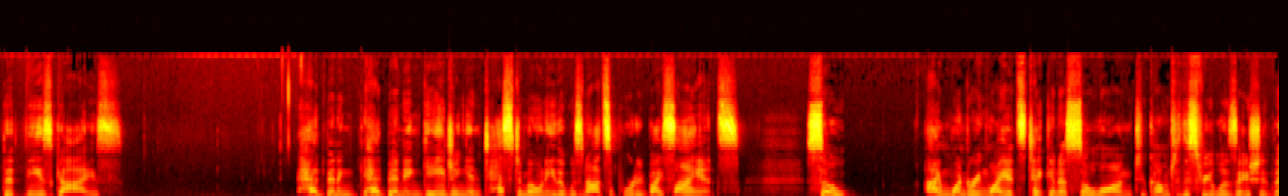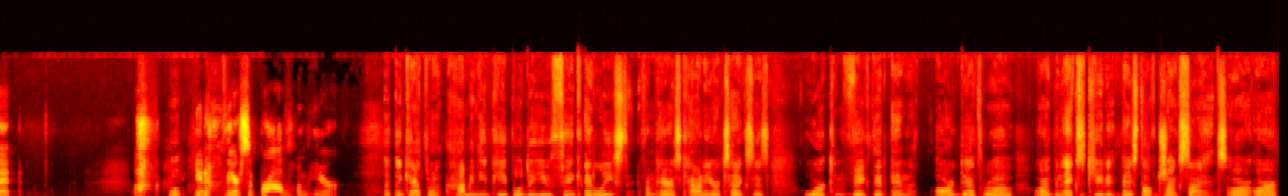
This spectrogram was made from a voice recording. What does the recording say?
that these guys had been, had been engaging in testimony that was not supported by science. So I'm wondering why it's taken us so long to come to this realization that, well, you know, there's a problem here. And Kathryn, how many people do you think, at least from Harris County or Texas, were convicted and are death row or have been executed based off junk science or, or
